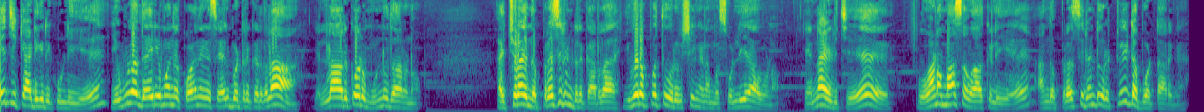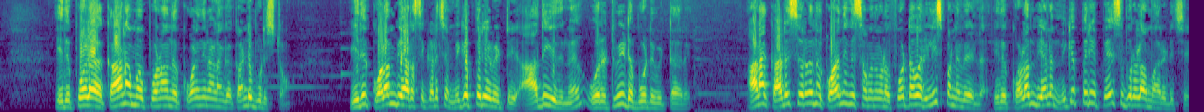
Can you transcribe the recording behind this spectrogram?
ஏஜ் கேட்டகரிக்குள்ளேயே எவ்வளோ தைரியமாக அந்த குழந்தைங்க செயல்பட்டு இருக்கிறதுலாம் எல்லாருக்கும் ஒரு முன்னுதாரணம். ஆக்சுவலாக இந்த பிரசிடென்ட் இருக்கார்ல இவரை பற்றி ஒரு விஷயங்க நம்ம சொல்லியே ஆகணும். என்ன ஆயிடுச்சு? போன மாதம் வாக்குலேயே அந்த பிரசிடென்ட் ஒரு ட்வீட்டை போட்டாருங்க. இது போல் காணாமல் போனால் அந்த குழந்தைகளை நாங்கள் கண்டுபிடிச்சிட்டோம். இது கொலம்பிய அரசு கிடைச்ச மிகப்பெரிய வெற்றி. அது இதுன்னு ஒரு ட்வீட்டை போட்டு விட்டார். ஆனால் கடைசி வரை அந்த குழந்தைங்க சம்மந்தமான ஃபோட்டோவை ரிலீஸ் பண்ணவே இல்லை. இது கொலம்பியாவில் மிகப்பெரிய பேசுபொருளாக மாறிடுச்சு.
